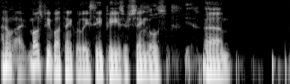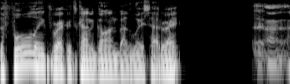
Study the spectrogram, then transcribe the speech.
I don't, I, most people I think release EPs or singles. Yeah. Um, the full length record's kind of gone by the wayside, right? uh,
